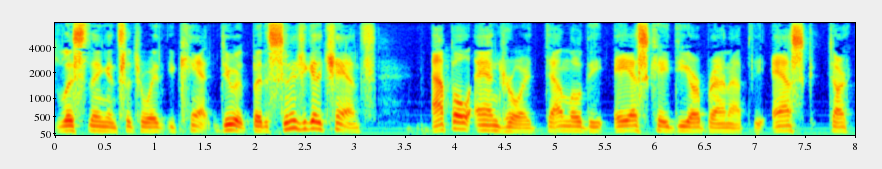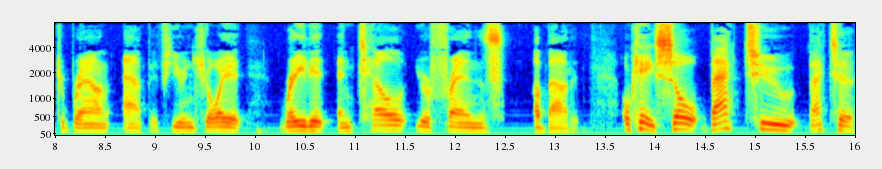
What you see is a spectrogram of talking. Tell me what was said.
listening in such a way that you can't do it, but as soon as you get a chance, Apple, Android, download the AskDR Brown app, the Ask Dr. Brown app. If you enjoy it, rate it and tell your friends about it. Okay, so back to back to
